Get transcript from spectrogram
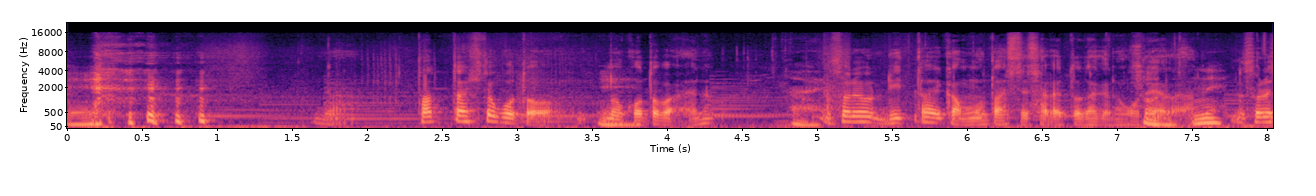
えー、たった一言の言葉やな、えーはい、それを立体感持たせてされただけのことやから。そ,、ね、それ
